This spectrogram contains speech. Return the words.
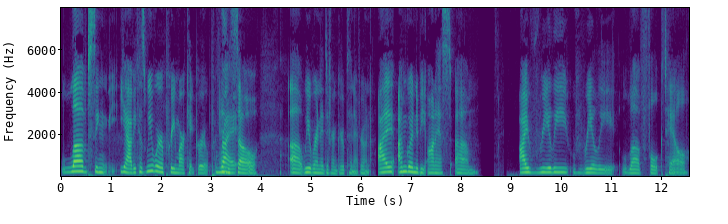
loved seeing yeah because we were a pre-market group and Right. so uh, we were in a different group than everyone. I I'm going to be honest. Um, I really really love Folktale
